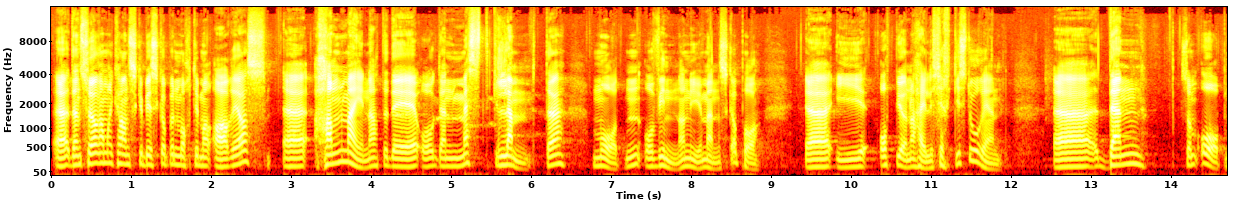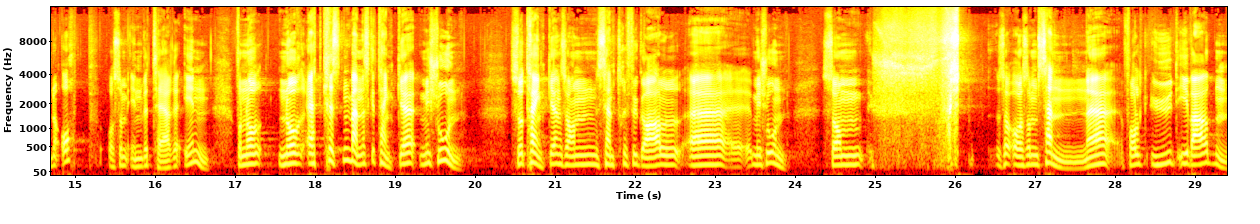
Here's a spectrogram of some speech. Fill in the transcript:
Eh, den søramerikanske biskopen Mortimer Arias eh, han mener at det er den mest glemte måten å vinne nye mennesker på eh, i, opp gjennom hele kirkehistorien. Den som åpner opp, og som inviterer inn. For når, når et kristent menneske tenker misjon, så tenker en sånn sentrifugal eh, misjon som og som sender folk ut i verden.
